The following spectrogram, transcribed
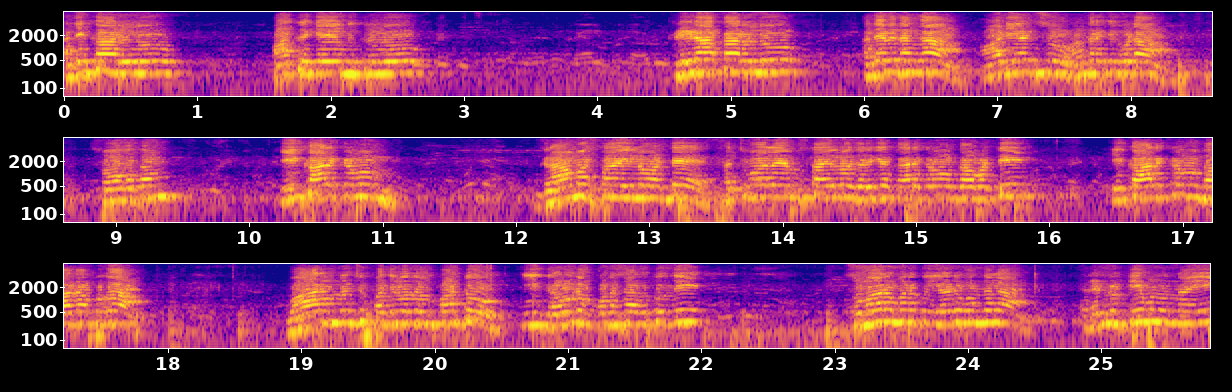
అధికారులు పాత్రికేయ మిత్రులు క్రీడాకారులు అదేవిధంగా ఆడియన్స్ అందరికీ కూడా స్వాగతం. ఈ కార్యక్రమం గ్రామ స్థాయిలో అంటే సచివాలయం స్థాయిలో జరిగే కార్యక్రమం కాబట్టి ఈ కార్యక్రమం దాదాపుగా వారం నుంచి పది రోజుల పాటు ఈ గ్రౌండ్లో కొనసాగుతుంది. సుమారు మనకు ఏడు వందల రెండు టీములు ఉన్నాయి.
